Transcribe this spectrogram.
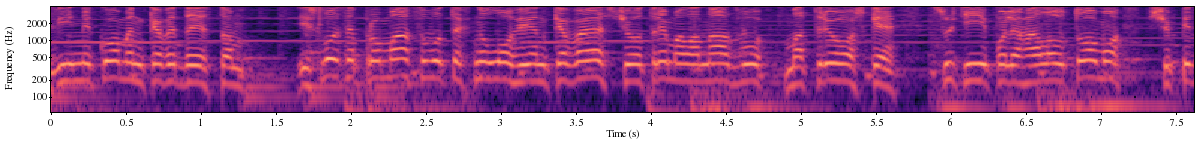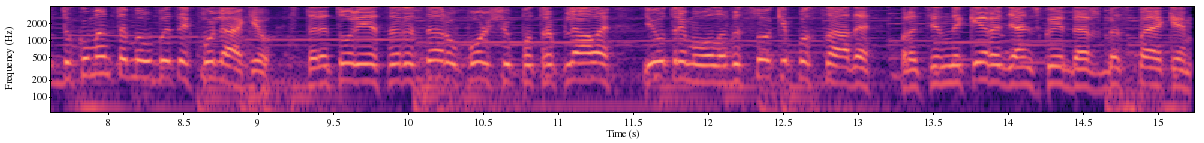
двійником НКВДистом. Ішлося про масову технологію НКВС, що отримала назву Матрьошки. Суть її полягала у тому, що під документами вбитих поляків з території СРСР у Польщу потрапляли і отримували високі посади працівники радянської держбезпеки.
